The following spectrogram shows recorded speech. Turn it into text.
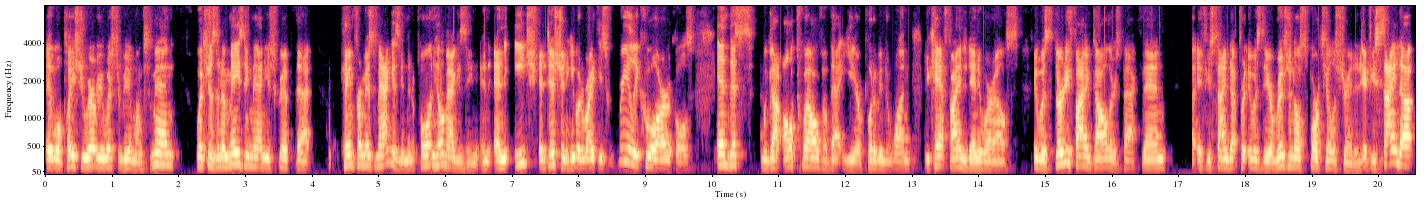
It will place you wherever you wish to be amongst men, which is an amazing manuscript that came from his magazine, the Napoleon Hill magazine. And, and each edition, he would write these really cool articles. And this, we got all 12 of that year, put them into one. You can't find it anywhere else. It was $35 back then. Uh, if you signed up for it, was the original Sports Illustrated. If you signed up,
